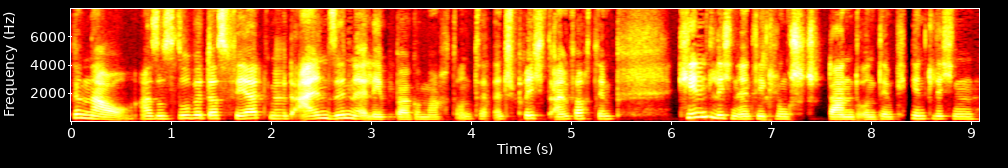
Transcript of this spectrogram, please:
Genau, also so wird das Pferd mit allen Sinnen erlebbar gemacht und entspricht einfach dem kindlichen Entwicklungsstand und dem kindlichen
